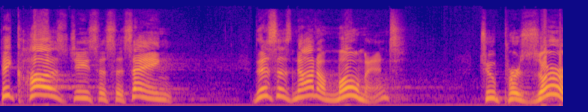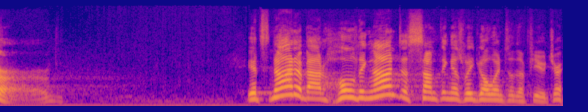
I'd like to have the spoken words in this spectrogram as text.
Because Jesus is saying, this is not a moment to preserve. It's not about holding on to something as we go into the future.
